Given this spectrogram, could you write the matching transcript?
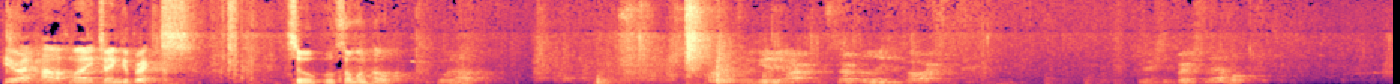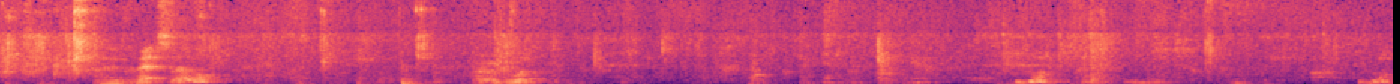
Here I have my Jenga bricks. So, will someone help? Someone help? here they are. Start building the tower. There's the first level. And then the next level. Where are we going? Keep going. Keep going.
